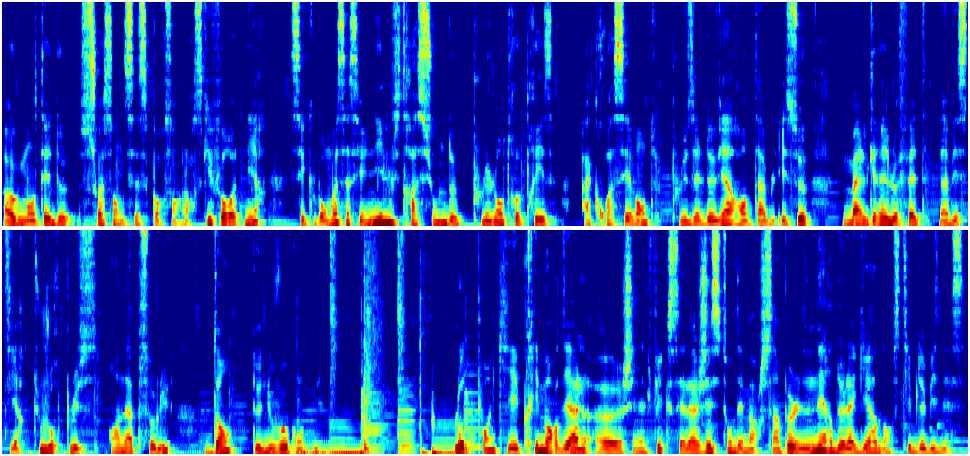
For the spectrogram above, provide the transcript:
a augmenté de 76%. Alors ce qu'il faut retenir, c'est que pour moi ça c'est une illustration de plus l'entreprise accroît ses ventes, plus elle devient rentable, et ce, malgré le fait d'investir toujours plus en absolu dans de nouveaux contenus. L'autre point qui est primordial euh, chez Netflix, c'est la gestion des marges. C'est un peu le nerf de la guerre dans ce type de business.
